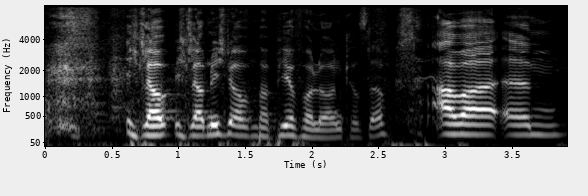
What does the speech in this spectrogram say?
ich glaube ich glaub nicht nur auf dem Papier verloren, Christoph. Aber ähm,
